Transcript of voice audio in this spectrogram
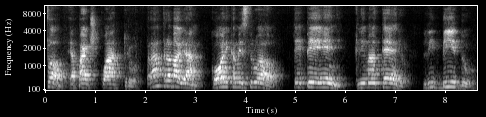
Pessoal, é a parte 4. Para trabalhar cólica menstrual, TPN, climatério, libido,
